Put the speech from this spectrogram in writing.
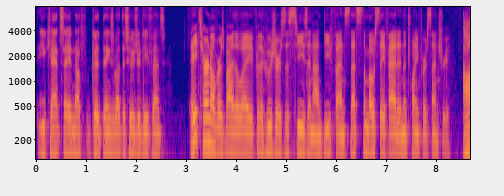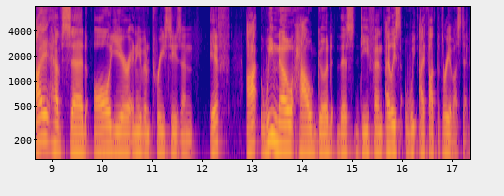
you can't say enough good things about this Hoosier defense. Eight turnovers, by the way, for the Hoosiers this season on defense. That's the most they've had in the 21st century. I have said all year and even preseason, if I, we know how good this defense, at least we, I thought the three of us did,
